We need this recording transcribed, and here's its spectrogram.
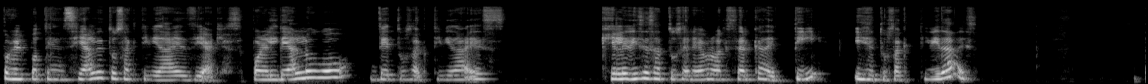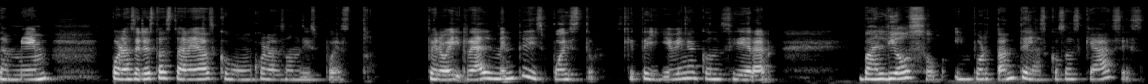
por el potencial de tus actividades diarias, por el diálogo de tus actividades. ¿Qué le dices a tu cerebro acerca de ti y de tus actividades? También por hacer estas tareas con un corazón dispuesto, pero realmente dispuesto, que te lleven a considerar valioso, importante las cosas que haces.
